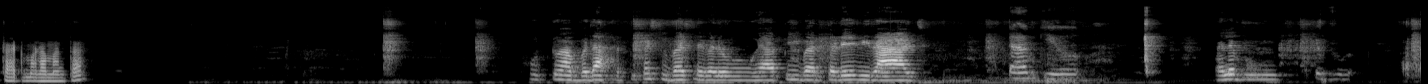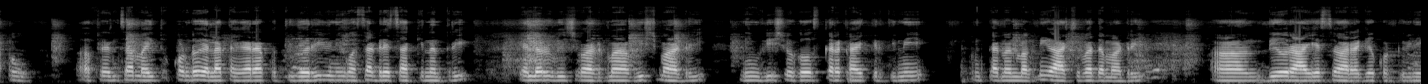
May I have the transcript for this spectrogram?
ಸ್ಟಾರ್ಟ್ ಮಾಡಮಂತ ಹುಟ್ಟು ಹಬ್ಬದ ಹಾರ್ದಿಕ ಶುಭಾಶಯಗಳು. Happy birthday Viraj. Thank you ಅಲ್ಲೇ ಓ ಫ್ರೆಂಡ್ಸ ಮೈ ತೊಕೊಂಡು ಎಲ್ಲ ತಯಾರಾಗಿ ಕೂತಿದ್ದೇವೆ ರೀ ನೀವು ಹೊಸ ಡ್ರೆಸ್ ಹಾಕಿನಂತ್ರಿ ಎಲ್ಲರೂ ವಿಶ್ ಮಾಡಿ ಮಾ ವಿಶ್ ಮಾಡಿರಿ. ನೀವು ವಿಶ್ವಗೋಸ್ಕರ ಕಾಯ್ತಿರ್ತೀನಿ ಅಂತ ನನ್ನ ಮಗನಿಗೆ ಆಶೀರ್ವಾದ ಮಾಡಿರಿ. ದೇವ್ರ ಆಯಸ್ಸು ಆರೋಗ್ಯ ಕೊಟ್ಟು ನೀ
